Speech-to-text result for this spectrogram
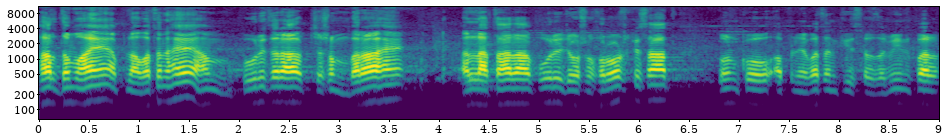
हर दम आए, अपना वतन है, हम पूरी तरह चशम बरा हैं। अल्लाह ताला पूरे जोश खरोश के साथ उनको अपने वतन की सरजमीन पर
